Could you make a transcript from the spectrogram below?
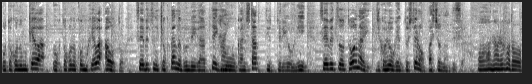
男の向けは男の子向けは青と性別に極端な分類があって疑問を感じたって言ってるように、性別を問わない自己表現としてのファッションなんですよ。ああなるほど。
